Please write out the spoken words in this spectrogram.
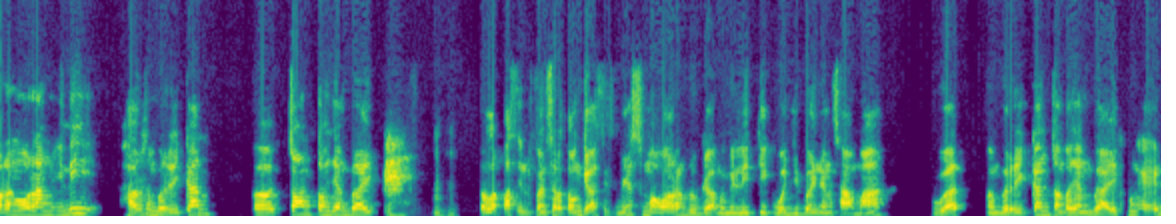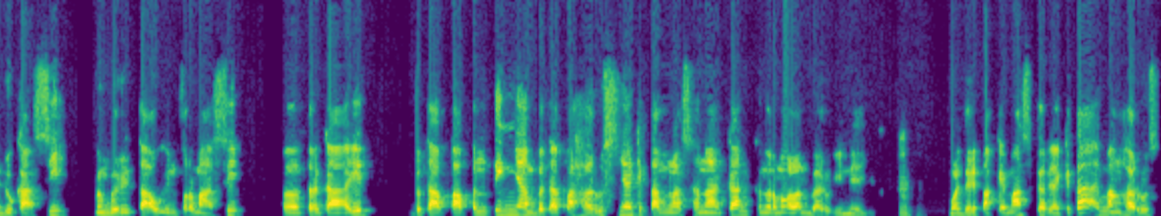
orang-orang ini harus memberikan eh, contoh yang baik. Terlepas influencer atau enggak sih, sebenarnya semua orang juga memiliki kewajiban yang sama buat memberikan contoh yang baik, mengedukasi, memberitahu informasi eh, terkait betapa pentingnya, betapa harusnya kita melaksanakan kenormalan baru ini. Gitu. Mhm. Mulai dari pakai masker ya, kita emang harus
